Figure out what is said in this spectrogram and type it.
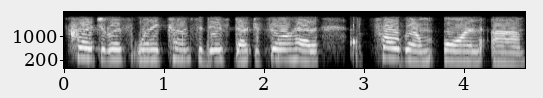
credulous when it comes to this. Dr. Phil had a, a program on um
